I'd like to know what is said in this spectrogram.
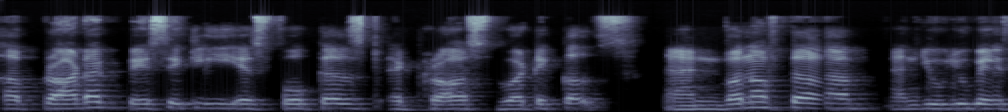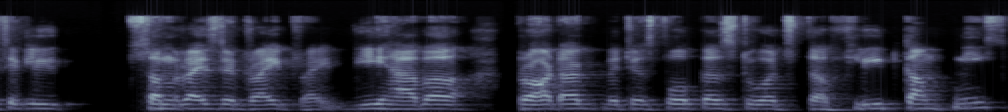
a product basically is focused across verticals. And one of the and you you basically summarized it right right? We have a product which is focused towards the fleet companies.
